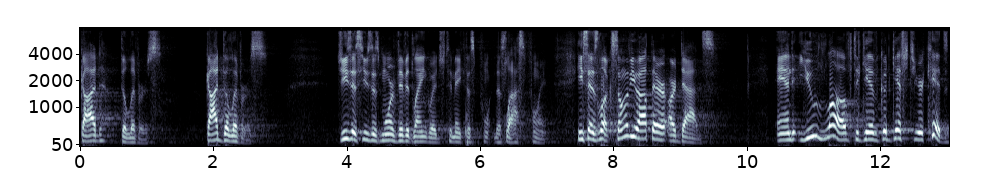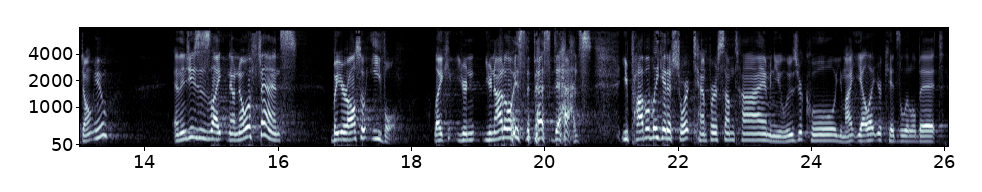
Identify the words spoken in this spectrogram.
God delivers. God delivers. Jesus uses more vivid language to make this, point, this last point. He says, Look, some of you out there are dads, and you love to give good gifts to your kids, don't you? And then Jesus is like, Now, no offense, but you're also evil. Like, you're, you're not always the best dads. You probably get a short temper sometime and you lose your cool. You might yell at your kids a little bit.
